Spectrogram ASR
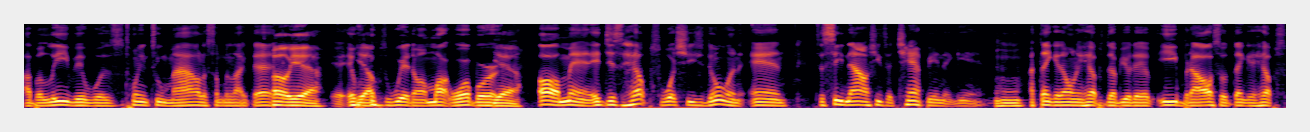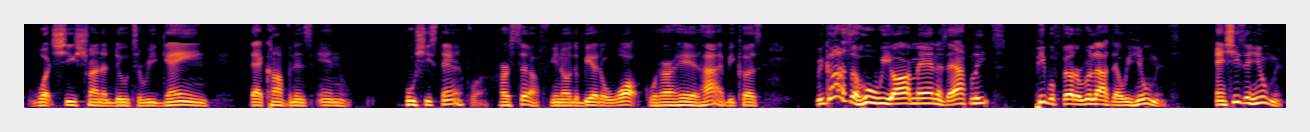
I believe it was 22 Mile or something like that. Oh, yeah. It, it Yep. was weird on Mark Wahlberg. Yeah. Oh man, it just helps what she's doing, and to see now she's a champion again. Mm-hmm. I think it only helps WWE, but I also think it helps what she's trying to do to regain that confidence in who she stands for herself. You know, to be able to walk with her head high, because regardless of who we are, man, as athletes, people fail to realize that we're humans, and she's a human.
